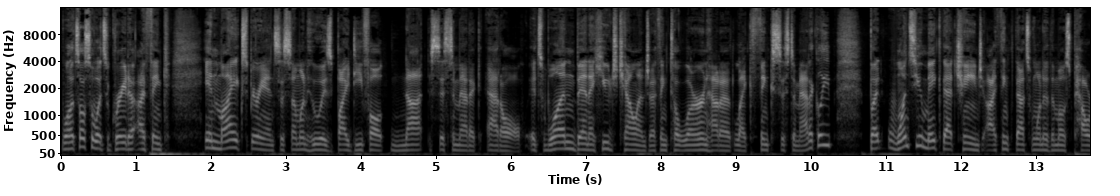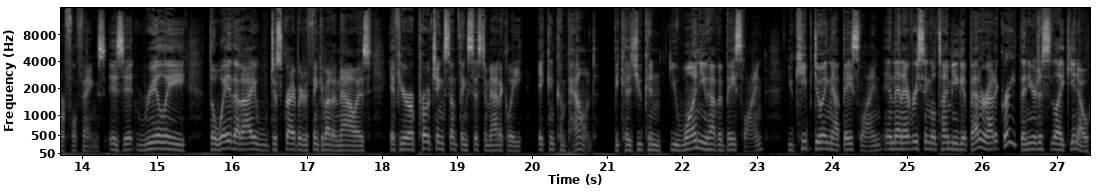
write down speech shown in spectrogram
Well, it's also what's great, I think, in my experience as someone who is by default not systematic at all. It's one been a huge challenge, I think, to learn how to like think systematically. But once you make that change, I think that's one of the most powerful things. Is it really the way that I describe it or think about it now is if you're approaching something systematically, it can compound because you can you one you have a baseline you keep doing that baseline and then every single time you get better at it great then you're just like you know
